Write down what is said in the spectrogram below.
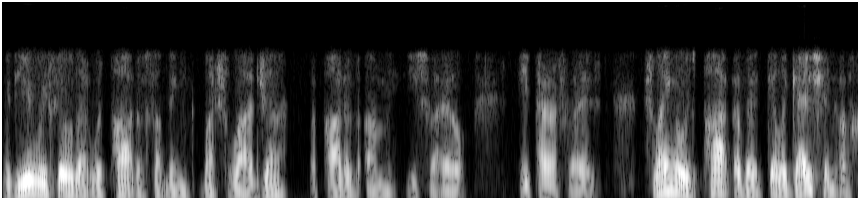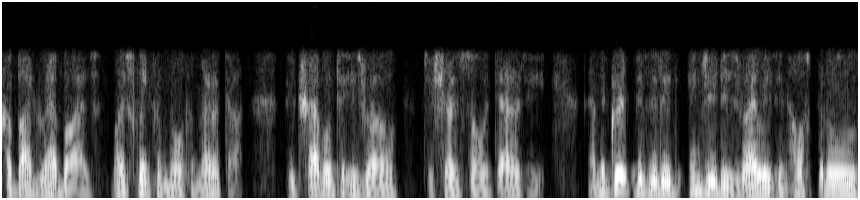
With you, we feel that we're part of something much larger. We're part of Am Yisrael, he paraphrased. Schlanger was part of a delegation of Chabad rabbis, mostly from North America, who traveled to Israel to show solidarity. And the group visited injured Israelis in hospitals,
